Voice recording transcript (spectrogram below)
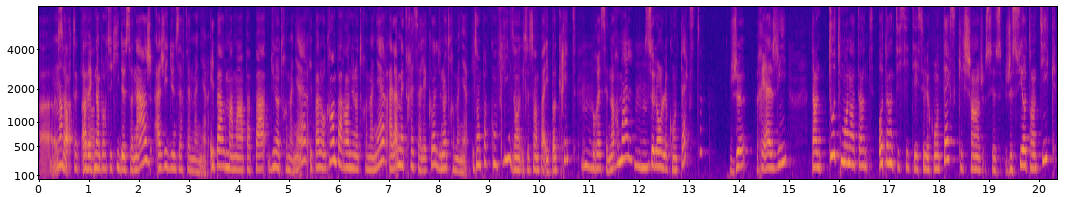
euh, ça- avec n'importe qui de son âge, agit d'une certaine manière. Il parle maman, papa d'une autre manière, il parle aux grands-parents d'une autre manière, à la maîtresse à l'école d'une autre manière. Ils n'ont pas de conflit, ils ne se sentent pas hypocrites. Mhm. Pour eux, c'est normal. Selon le contexte, je réagis dans toute mon authentic- authenticité. C'est le contexte qui change. Je suis authentique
